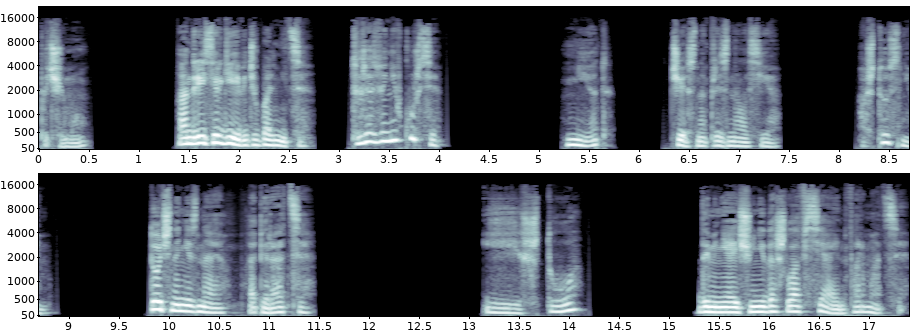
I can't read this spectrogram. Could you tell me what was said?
«Почему?» «Андрей Сергеевич в больнице. Ты разве не в курсе?» «Нет», — честно призналась я. «А что с ним?» «Точно не знаю. Операция». «И что?» До меня еще не дошла вся информация.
